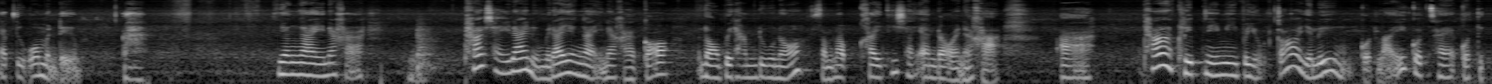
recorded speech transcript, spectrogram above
แอป Duo เหมือนเดิมอ่ายังไงนะคะ ถ้าใช้ได้หรือไม่ได้ยังไงนะคะ ก็ลองไปทำดูเนาะสำหรับใครที่ใช้ Android นะคะ ถ้าคลิปนี้มีประโยชน์ก็อย่าลืมกดไลค์ กดแชร์ กดติด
